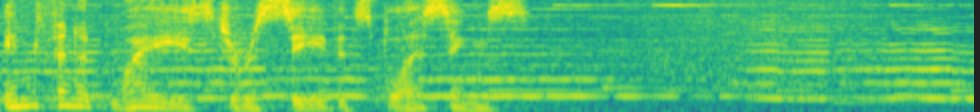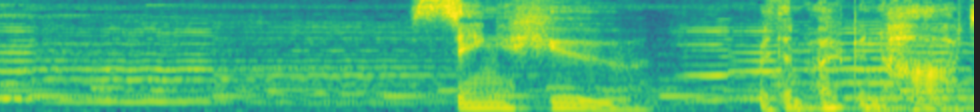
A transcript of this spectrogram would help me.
Infinite ways to receive its blessings. Sing HU with an open heart.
